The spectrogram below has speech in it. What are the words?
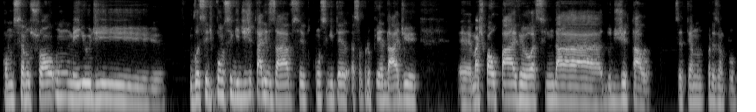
como sendo só um meio de você de conseguir digitalizar, você conseguir ter essa propriedade é, mais palpável, assim, da, do digital. Você tendo, por exemplo,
